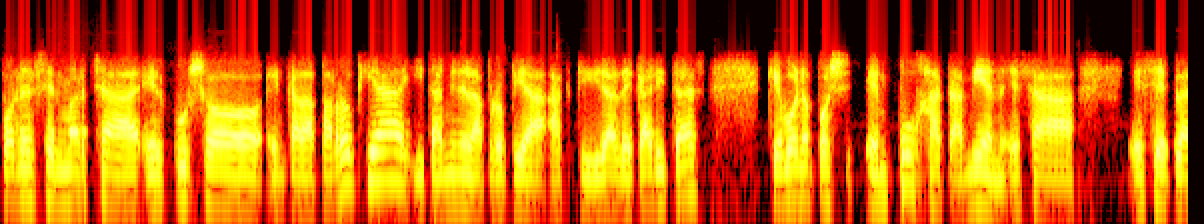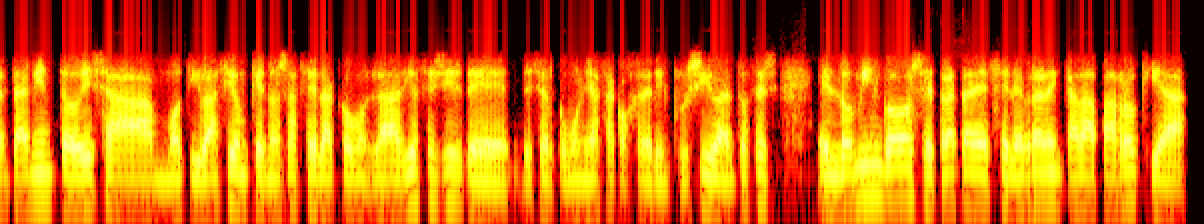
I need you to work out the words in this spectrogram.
ponerse en marcha el curso en cada parroquia y también en la propia actividad de Cáritas que bueno pues empuja también esa ese planteamiento, esa motivación que nos hace la, la diócesis de, ser comunidad acogedora inclusiva. Entonces, el domingo se trata de celebrar en cada parroquia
